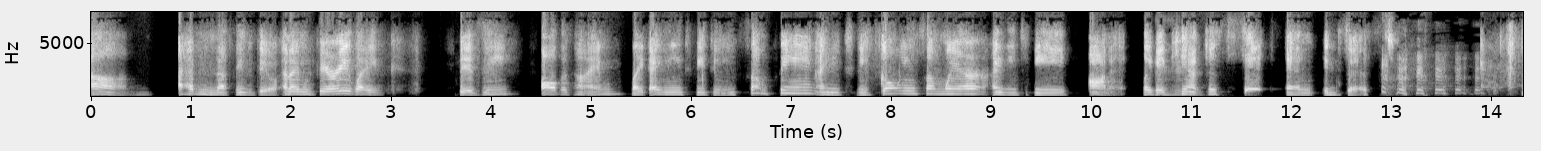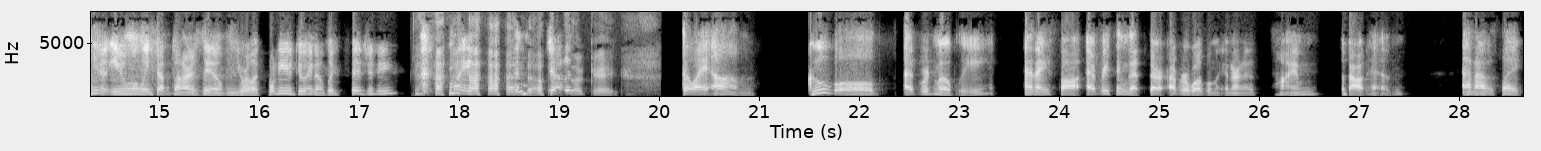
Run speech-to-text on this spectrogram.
um I had nothing to do. And I'm very like busy all the time. Like I need to be doing something. I need to be going somewhere. I need to be on it. Like I Mhm. can't just sit and exist. You know, even when we jumped on our Zoom, you were like, "What are you doing?" I was like, "Fidgeting." no, it's just- okay. So I um Googled Edward Mobley and I saw everything that there ever was on the internet at the time about him. And I was like,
